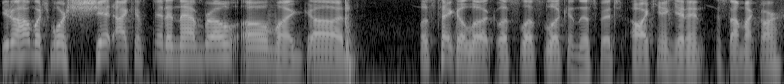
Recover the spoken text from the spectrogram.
You know how much more shit I can fit in that, bro? Oh my god. Let's take a look. Let's let's look in this bitch. Oh, I can't get in. It's not my car.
